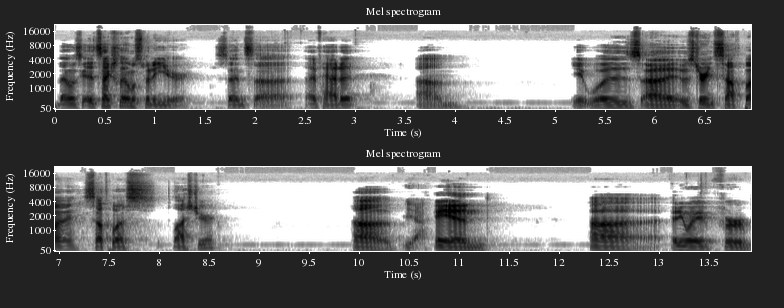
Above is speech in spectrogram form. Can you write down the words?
That was it's actually almost been a year since uh, I've had it. Um, it was uh, it was during South by Southwest last year. Uh, yeah and uh, anyway, for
